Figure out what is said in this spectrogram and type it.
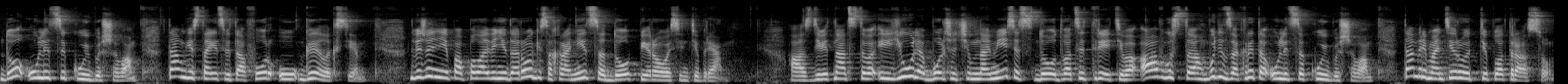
до улицы Куйбышева, там, где стоит светофор у Galaxy. Движение по половине дороги сохранится до 1 сентября. А с 19 июля больше чем на месяц до 23 августа будет закрыта улица Куйбышева. Там ремонтируют теплотрассу.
